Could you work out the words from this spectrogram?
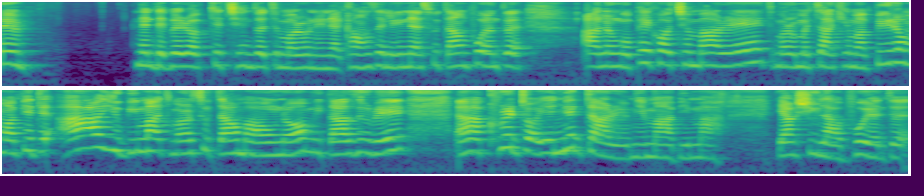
င်း နဲ့တပည့်တော်ဖြစ်ချင်းတော့ကျမတို့အနေနဲ့ခေါင်းစဉ်လေးနဲ့ဆူတောင်းဖွင့်အတွက်အားလုံးကိုဖိတ်ခေါ်ချင်ပါတယ်ကျမတို့မကြခင်မှာပြီးတော့မှဖြစ်တဲ့အာယူပြီးမှကျမတို့ဆူတောင်းပါအောင်နော်မိသားစုတွေအာခရစ်တော်ရဲ့မြတ်တာတွေမြန်မာပြည်မှာ ရောက်ရှိလာဖို့ရတဲ့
